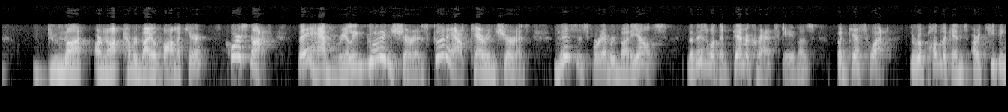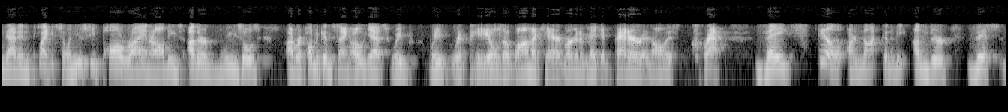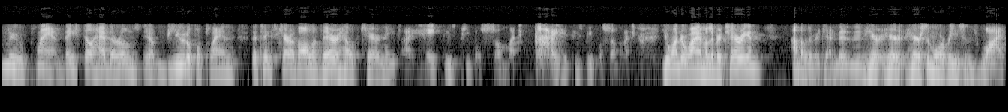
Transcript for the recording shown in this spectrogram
do not are not covered by Obamacare? Of course not. They have really good insurance, good health care insurance. This is for everybody else. Now, this is what the Democrats gave us, but guess what? The Republicans are keeping that in place. So when you see Paul Ryan and all these other weasels, uh, Republicans saying, "Oh yes, we've we've repealed Obamacare, we're going to make it better," and all this crap, they still are not going to be under this new plan. They still have their own you know, beautiful plan that takes care of all of their health care needs. I hate these people so much. God, I hate these people so much. You wonder why I'm a libertarian? I'm a libertarian. Here, here, here are some more reasons why.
